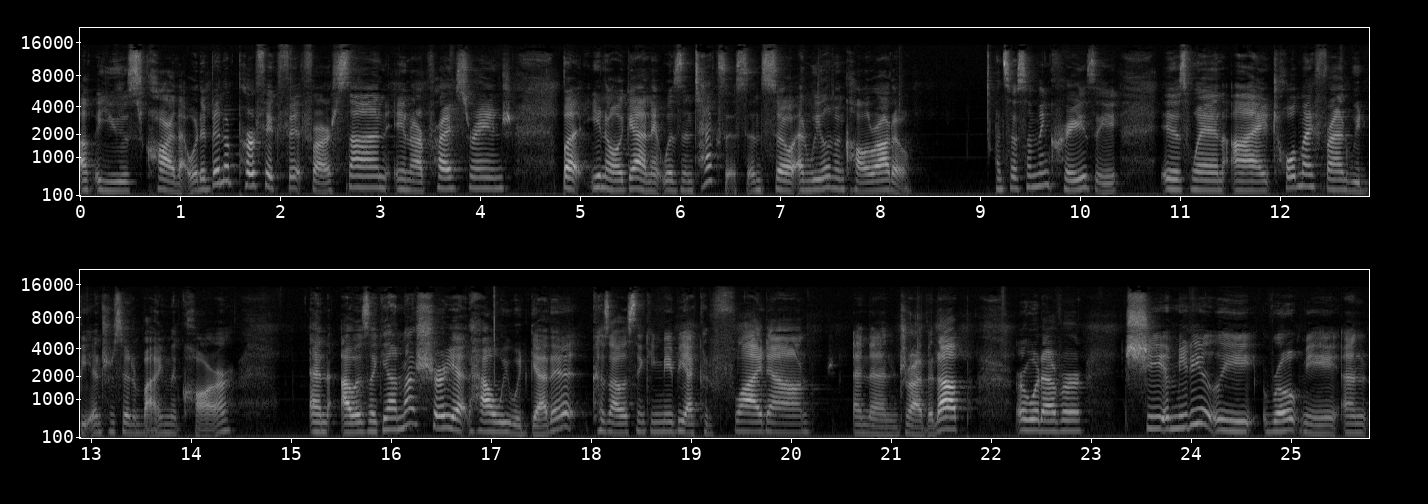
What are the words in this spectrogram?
a used car that would have been a perfect fit for our son in our price range. But, you know, again, it was in Texas. And so, and we live in Colorado. And so, something crazy is when I told my friend we'd be interested in buying the car. And I was like, yeah, I'm not sure yet how we would get it because I was thinking maybe I could fly down and then drive it up or whatever. She immediately wrote me and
